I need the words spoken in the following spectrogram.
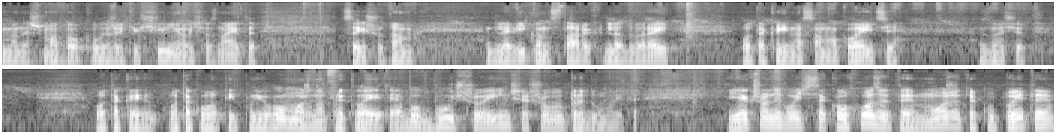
в мене шматок лежить ущільнювача, знаєте, цей, що там для вікон старих, для дверей, отакий на самоклейці. Значить, отакий, отакого типу. Його можна приклеїти або будь-що інше, що ви придумаєте. Якщо не хочеться колхозити, можете купити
